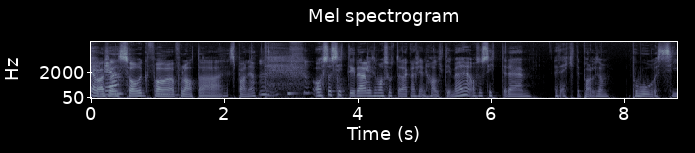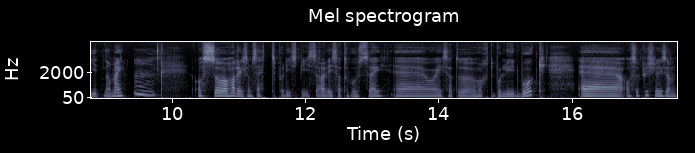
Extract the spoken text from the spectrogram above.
Jeg var så Ja. sorg for å forlate Spania. Mm. Og så sitter jeg der, liksom har sittet der kanskje en halvtime, og så sitter det et ektepar liksom på bordet siden av meg. Mm. Og så hadde jeg liksom sett på de spise, og de satt og koste seg. Eh, og jeg satt og hørte på lydbok. Eh, og så plutselig liksom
